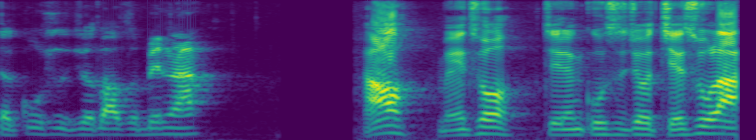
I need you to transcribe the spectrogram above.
的故事就到这边啦。好，没错，今天故事就结束啦。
